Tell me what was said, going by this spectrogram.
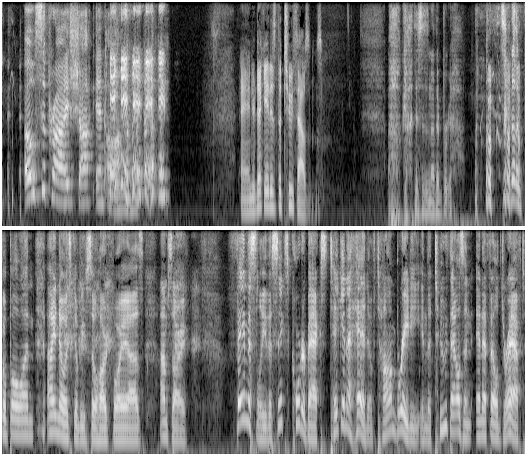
oh, surprise, shock, and awe. and your decade is the 2000s. Oh, God, this is another. Br- it's another football one. I know it's going to be so hard for you. Oz. I'm sorry. Famously, the six quarterbacks taken ahead of Tom Brady in the 2000 NFL draft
